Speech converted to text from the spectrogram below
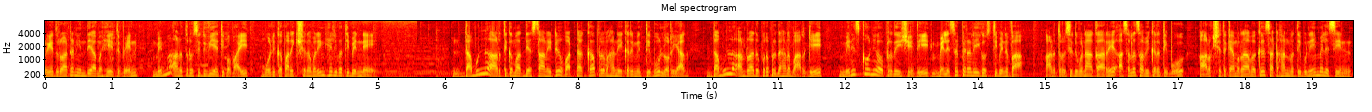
රේදුරාට නින්දයාම හේතුවෙන් මෙම අනතුරු සිදුවී ඇති බවයි මූලික පරීක්ෂණවලින් හෙළිව තිබෙන්නේ. දමුල්ල ආර්ථික මධ්‍යස්ථානයට වට්ටක්කා ප්‍රවාහණය කරමින් තිබූ ලොරියක් දමුල්ල අනුරාධපුර ප්‍රධාන මාර්ගයේ මිනිස්කෝනියෝ ප්‍රදේශයේදී මෙලෙස පෙරලී ගොස් තිබෙනවා. අනතුරු සිදුවනාකාරය අසල සවිකර තිබූ ආරක්ෂිත කැමරාවක සටහන්ව තිබුණේ මෙලෙසින්.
